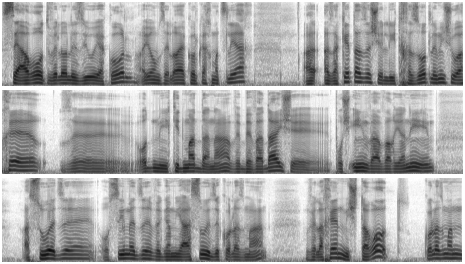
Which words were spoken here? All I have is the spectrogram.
השערות ולא לזיהוי הכל. היום זה לא היה כל כך מצליח. אז הקטע הזה של להתחזות למישהו אחר, זה עוד מקדמת דנה, ובוודאי שפושעים ועבריינים עשו את זה, עושים את זה, וגם יעשו את זה כל הזמן. ולכן משטרות כל הזמן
